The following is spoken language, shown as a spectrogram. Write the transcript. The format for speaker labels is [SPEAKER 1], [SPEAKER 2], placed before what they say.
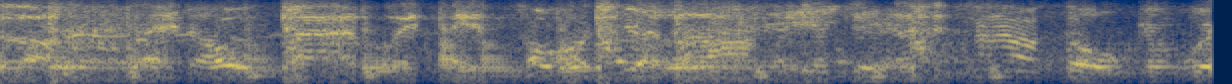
[SPEAKER 1] Allah.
